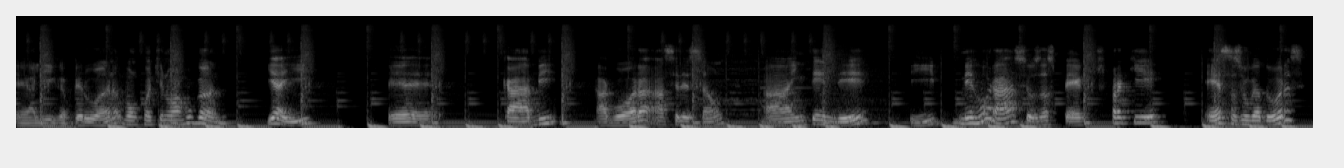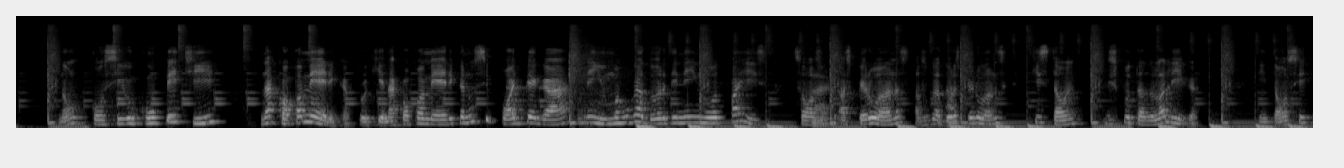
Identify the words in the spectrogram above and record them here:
é, a liga peruana, vão continuar jogando. E aí é, cabe agora a seleção a entender e melhorar seus aspectos para que essas jogadoras não consigam competir na Copa América, porque na Copa América não se pode pegar nenhuma jogadora de nenhum outro país. São as, as peruanas, as jogadoras peruanas que estão disputando a Liga. Então, se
